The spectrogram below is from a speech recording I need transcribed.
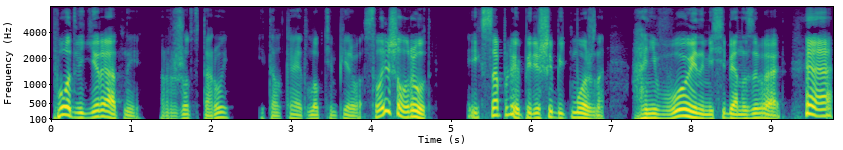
Подвиги ратные!» — ржет второй и толкает локтем первого. «Слышал, Рут? Их соплей перешибить можно. Они воинами себя называют. Ха!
